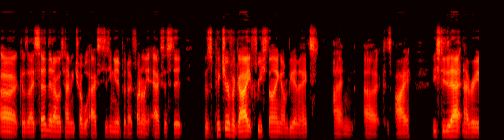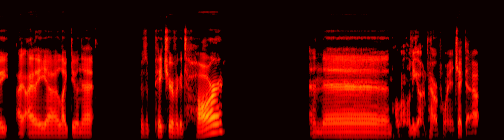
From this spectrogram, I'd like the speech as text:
uh, because I said that I was having trouble accessing it, but I finally accessed it. Was a picture of a guy freestyling on BMX, and uh, because I used to do that, and I really I I uh, like doing that. There's a picture of a guitar, and then hold on, let me go in PowerPoint and check that out.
